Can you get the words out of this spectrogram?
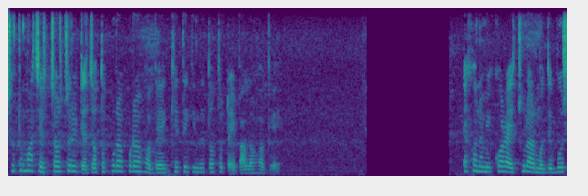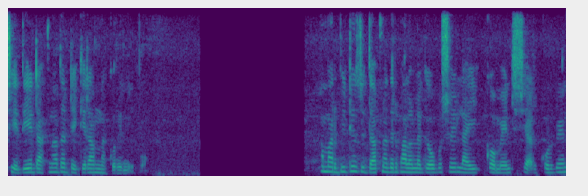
ছোটো মাছের চচ্চড়িটা যত পুরা পুরা হবে, খেতে কিন্তু ততটাই ভালো হবে। এখন আমি কড়াই চুলার মধ্যে বসিয়ে দিয়ে ডাকনাদা ডেকে রান্না করে নিব। আমার ভিডিও যদি আপনাদের ভালো লাগে, অবশ্যই লাইক, কমেন্ট, শেয়ার করবেন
